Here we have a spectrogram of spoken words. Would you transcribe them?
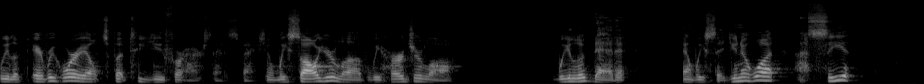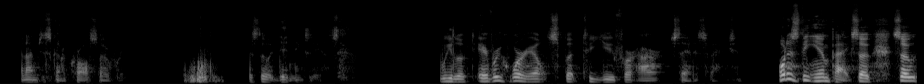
We looked everywhere else but to you for our satisfaction. We saw your love, we heard your law, we looked at it, and we said, you know what? I see it, and I'm just going to cross over it as though it didn't exist. We looked everywhere else but to you for our satisfaction. What is the impact? So, so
